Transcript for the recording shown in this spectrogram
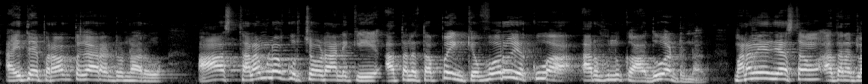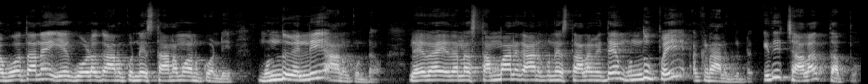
అయితే ప్రవక్త గారు అంటున్నారు ఆ స్థలంలో కూర్చోవడానికి అతను తప్ప ఇంకెవ్వరూ ఎక్కువ అర్హులు కాదు అంటున్నారు. మనం ఏం చేస్తాం? అతను అట్లా పోతానే ఏ గోడకు ఆనుకునే స్థానము అనుకోండి ముందు వెళ్ళి ఆనుకుంటాం. లేదా ఏదైనా స్తంభానికి ఆనుకునే స్థలం అయితే ముందుకు పోయి అక్కడ ఆనుకుంటాం. ఇది చాలా తప్పు.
